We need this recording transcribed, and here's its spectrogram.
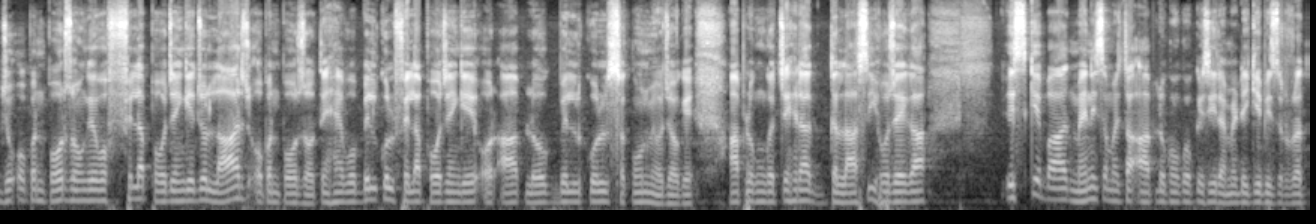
जो ओपन पोर्स होंगे वो फिलअप हो जाएँगे, जो लार्ज ओपन पोर्स होते हैं वो बिल्कुल फिलअप हो जाएँगे और आप लोग बिल्कुल सुकून में हो जाओगे। आप लोगों का चेहरा गलासी हो जाएगा। इसके बाद मैं नहीं समझता आप लोगों को किसी रेमेडी की भी ज़रूरत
